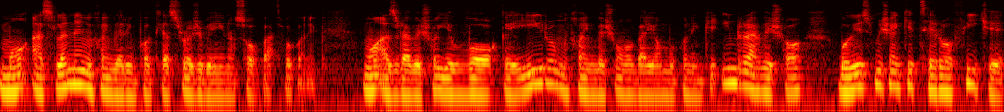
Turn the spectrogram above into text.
ما اصلا نمی‌خوایم در این پادکست راجع به اینا صحبت بکنیم. ما از روش های واقعی رو می‌خوایم به شما بیان بکنیم که این روش ها باعث میشن که ترافیک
